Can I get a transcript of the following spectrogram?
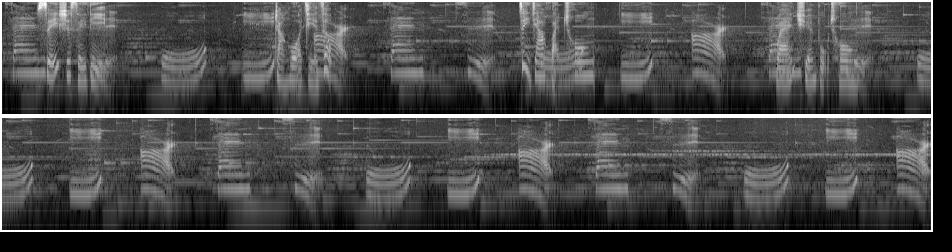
三，随时随地。五，一，掌握节奏。二，三，四，最佳缓冲。一，二，三，完全补充。四，五，一，二，三，四，四五一二三四五一二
